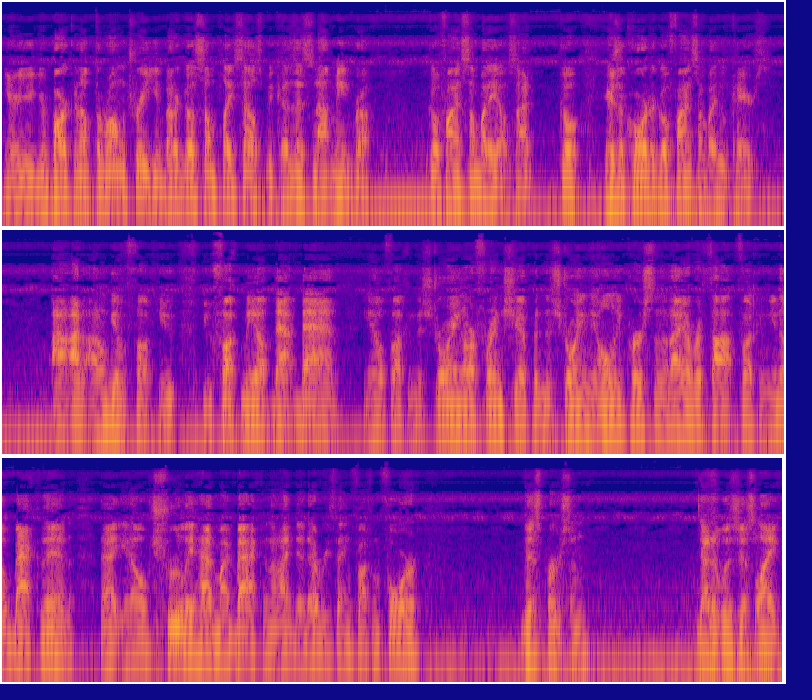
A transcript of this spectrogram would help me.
You're you're barking up the wrong tree. You better go someplace else because it's not me, bro. Go find somebody else. I go here's a quarter. Go find somebody who cares. I, I, I don't give a fuck. You you fucked me up that bad you know, fucking destroying our friendship and destroying the only person that I ever thought fucking, you know, back then that, you know, truly had my back and that I did everything fucking for this person. That it was just like,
